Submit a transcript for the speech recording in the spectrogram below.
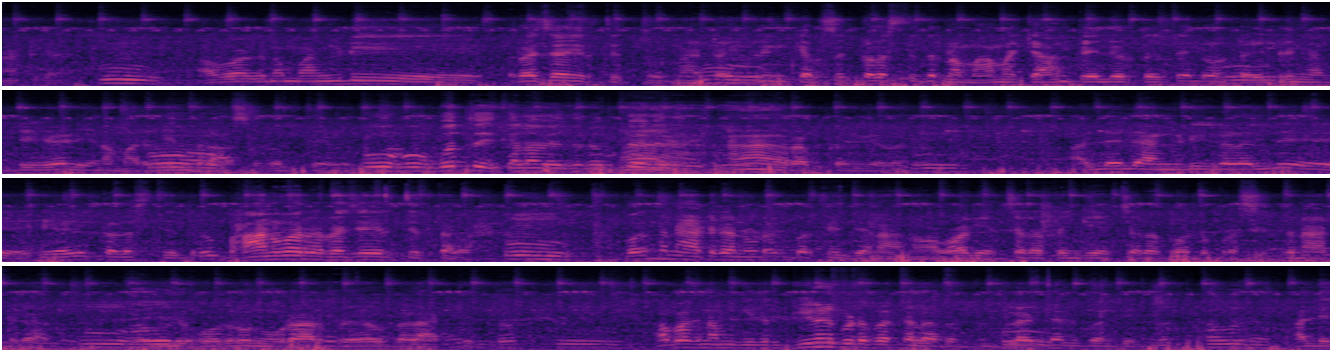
ನಾಟಕ. ಅವಾಗ ನಮ್ಮ ಅಂಗಡಿ ರಜಾ ಇರ್ತಿತ್ತು ನಾ ಟೈಲ್ರಿಂಗ್ ಕೆಲಸಕ್ಕೆ ಕಳಿಸ್ತಿದ್ರು. ನಮ್ಮ ಮಾಮ ಕ್ಯಾಂಪ್ ಎಲ್ಲಿ ಇರ್ತೈತೆ ಅಲ್ಲಿ ಒಂದು ಟೈಲ್ರಿಂಗ್ ಅಂಗಡಿ ಹೇಳಿ ನಮ್ಮ ಅರವಿಂದ ರಾಸರು ಅಂತ ಹೇಳಿ. ರಬ್ ಹೋ ಹಾಂ ರೊಕ್ಕ ಅಲ್ಲಲ್ಲಿ ಅಂಗಡಿಗಳಲ್ಲಿ ಹೇಳಿ ಕಳಿಸ್ತಿದ್ರು. ಭಾನುವಾರ ರಜೆ ಇರ್ತಿತ್ತಲ್ಲ. ಬಂದು ನಾಟಕ ನೋಡೋಕೆ ಬರ್ತಿದ್ದೆ ನಾನು. ಅವಾಗ ಎಚ್ಚರ ತಂಗಿ ಎಚ್ಚರ ದೊಡ್ಡ ಪ್ರಸಿದ್ಧ ನಾಟಕ ಅದು. ಹೋದ್ರು ನೂರಾರು ಪ್ರಯೋಗಗಳಾಗ್ತಿತ್ತು. ಅವಾಗ ನಮ್ಗೆ ಇದ್ರ ಗೀಳು ಬಿಡ್ಬೇಕಲ್ಲ ಅದು. ಬ್ಲಡ್ಡಲ್ಲಿ ಬಂದಿದ್ದು. ಹೌದು. ಅಲ್ಲಿ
